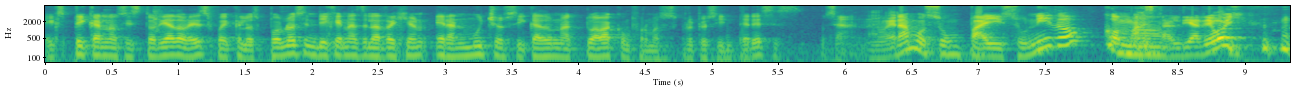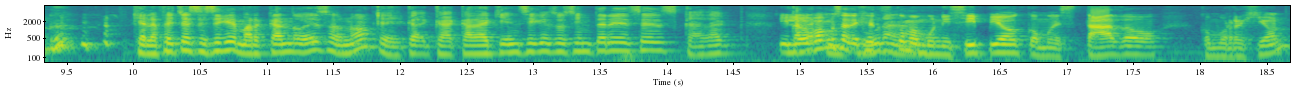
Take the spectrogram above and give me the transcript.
explican los historiadores, fue que los pueblos indígenas de la región eran muchos y cada uno actuaba conforme a sus propios intereses. O sea, no éramos un país unido como No. hasta el día de hoy. Que a la fecha se sigue marcando eso, ¿no? Que ca- ca- cada quien sigue sus intereses, cada... Y lo cada vamos a dejar como municipio, como estado, como región.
